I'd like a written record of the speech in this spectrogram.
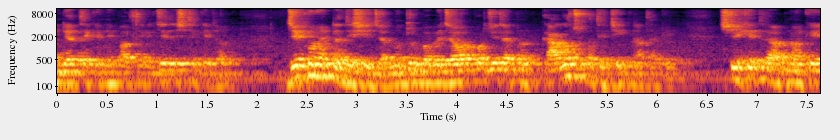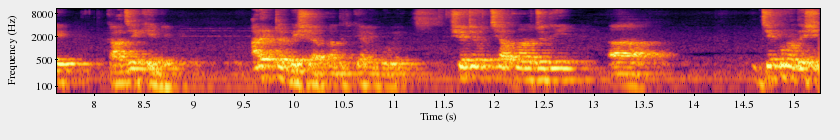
ইন্ডিয়া থেকে নেপাল থেকে, যে দেশ থেকে যান যে কোনো একটা দেশে যান, নতুনভাবে যাওয়ার পর যদি আপনার কাগজপাতি ঠিক না থাকে, সেক্ষেত্রে আপনাকে কাজে কে নেবে? আরেকটা বিষয় আপনাদেরকে আমি বলি, সেটা হচ্ছে আপনারা যদি যে কোনো দেশে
